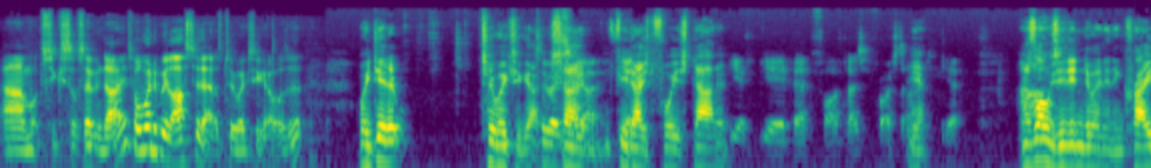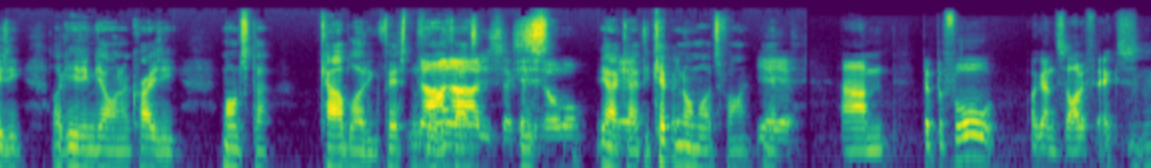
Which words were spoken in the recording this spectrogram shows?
um, what six or seven days. Well, when did we last do that? It was two weeks ago, was it? We did it two weeks ago, Two weeks so ago, a few yeah. days before you started. Yeah, yeah, about five days before I started. Yeah. Yeah. And as long as you didn't do anything crazy, like you didn't go on a crazy monster carb loading fest before No, the no, fast. I just uh, kept Just- it normal. Yeah, okay. If you kept it normal, it's fine. Yeah, yeah. Um, but before I go into side effects, Mm-hmm.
